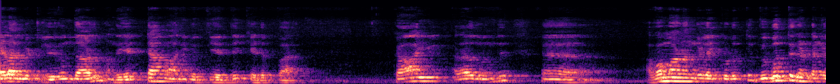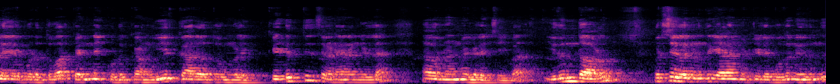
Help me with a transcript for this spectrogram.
ஏழாம் வீட்டில் இருந்தாலும் அந்த எட்டாம் ஆதிபத்தியத்தை கெடுப்பார். காயில் அதாவது வந்து அவமானங்களை கொடுத்து விபத்து கண்டங்களை ஏற்படுத்துவார் பெண்ணை கொடுக்காம உயிர்காரத்துவங்களை கெடுத்து சில நேரங்களில் அவர் நன்மைகளை செய்வார். இருந்தாலும் விருச்சிக லக்னத்துக்கு ஏழாம் வீட்டிலே புதன் இருந்து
